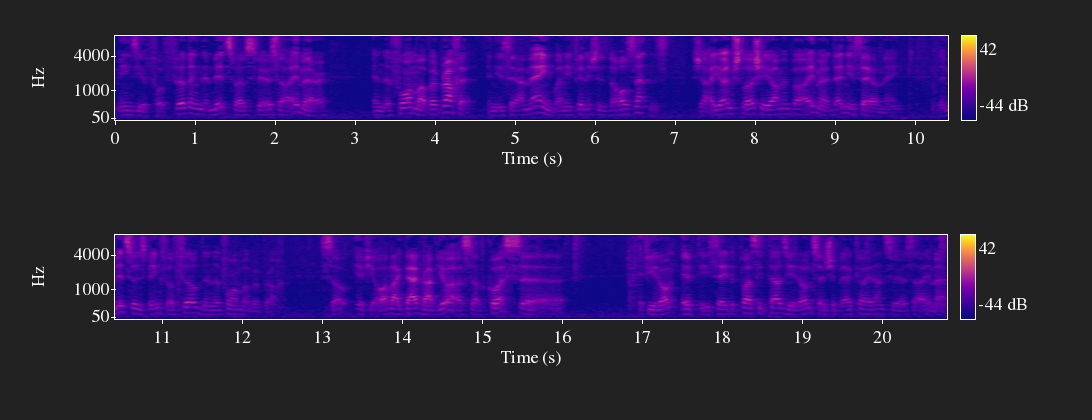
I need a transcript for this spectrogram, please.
means you're fulfilling the mitzvah of Sfiras HaEmer in the form of a bracha. And you say Amen when he finishes the whole sentence. Then you say Amen. The mitzvah is being fulfilled in the form of a bracha. So if you're all like that, Rav Yoas, of course, uh, if you don't, if you say the pasuk tells you you don't say Shabbat Kohen HaEmer,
